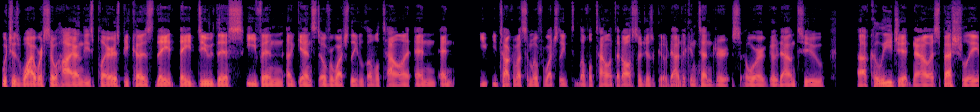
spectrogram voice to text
which is why we're so high on these players because they they do this even against Overwatch League level talent and and you, you talk about some Overwatch League level talent that also just go down to contenders or go down to uh, collegiate now, especially,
